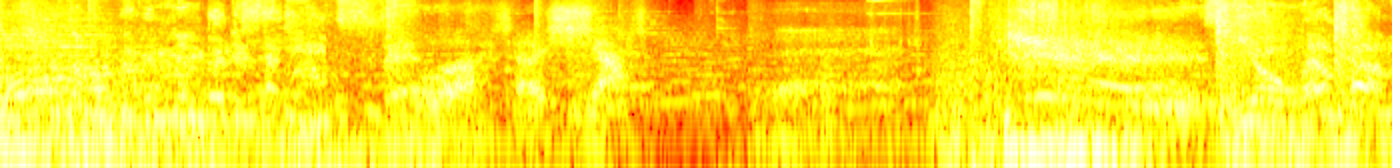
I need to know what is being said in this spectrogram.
All that will be remembered is that you fell. What a shot! You're welcome!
